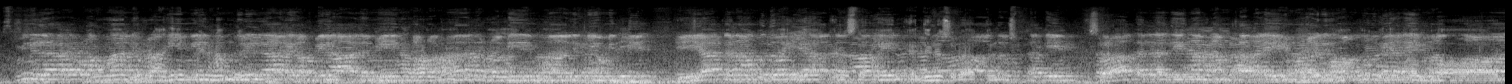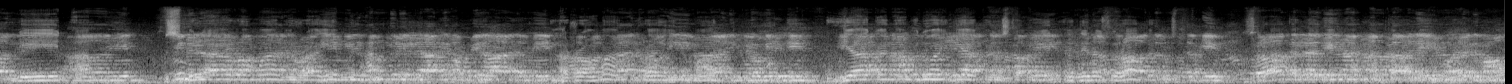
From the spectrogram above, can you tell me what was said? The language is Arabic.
بسم الله الرحمن الرحيم. الحمد لله رب العالمين. الرحمن الرحيم. مالك يوم الدين. إياك نعبد وإياك نستعين. اهدنا الصراط المستقيم. صراط الذين أنعمت عليهم غير المغضوب عليهم الضالين. آمين. بسم الله الرحمن الرحيم. الحمد لله رب العالمين. الرحمن الرحيم. مالك يوم الدين. إياك نعبد وإياك نستعين. اهدنا الصراط المستقيم. صراط الذين أنعمت عليهم غير المغضوب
